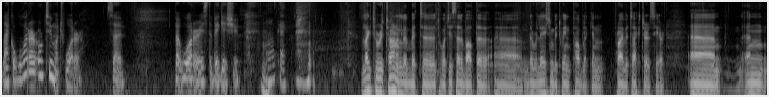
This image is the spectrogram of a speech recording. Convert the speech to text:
lack of water or too much water. So but water is the big issue mm. okay I'd like to return a little bit uh, to what you said about the uh, the relation between public and private actors here. Um, and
